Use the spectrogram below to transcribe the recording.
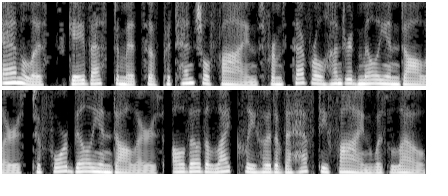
Analysts gave estimates of potential fines from several hundred million dollars to $4 billion, although the likelihood of a hefty fine was low.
